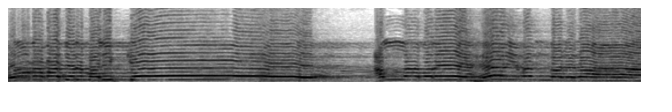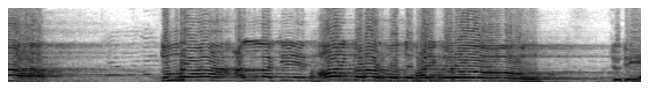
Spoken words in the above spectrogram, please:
বলুন আমাদের মালিককে। আল্লাহ বলে, হে ইমানদারেরা, তোমরা আল্লাহকে ভয় করার মতো ভয় করো। যদি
